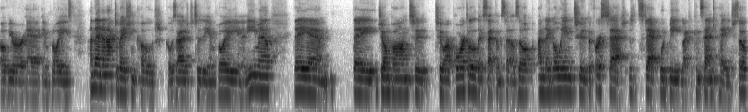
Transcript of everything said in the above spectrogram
of your uh, employees and then an activation code goes out to the employee in an email. They um, they jump on to, to our portal, they set themselves up, and they go into the first set, step would be like a consent page. So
